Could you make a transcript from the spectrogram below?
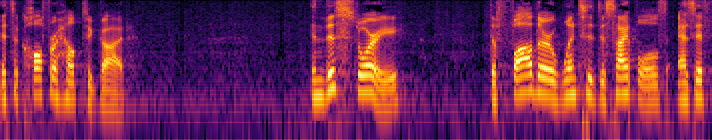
it's a call for help to God. In this story, the Father went to the disciples as if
